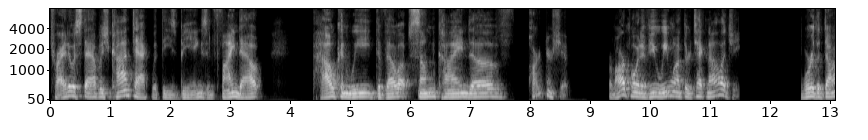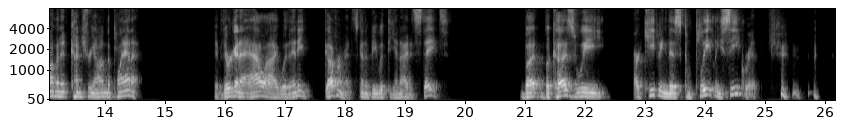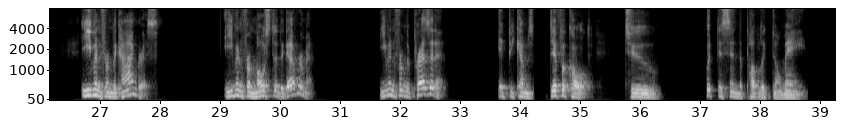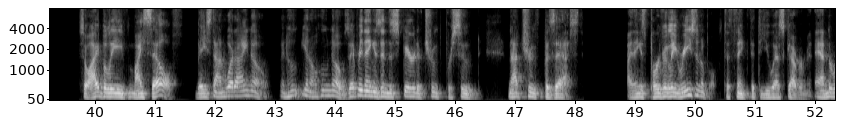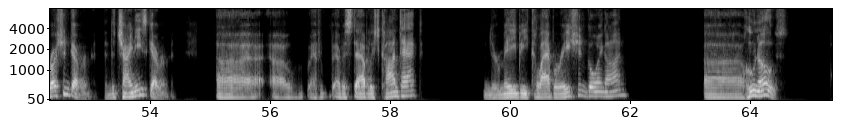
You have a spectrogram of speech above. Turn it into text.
Try to establish contact with these beings and find out how can we develop some kind of partnership? From our point of view, we want their technology. We're the dominant country on the planet. If they're going to ally with any government, it's going to be with the United States. But because we are keeping this completely secret, even from the Congress, even from most of the government, even from the president, it becomes difficult to put this in the public domain. So I believe myself, based on what I know, and who, you know, who knows? Everything is in the spirit of truth pursued, not truth possessed. I think it's perfectly reasonable to think that the US government and the Russian government and the Chinese government uh, uh, have, have established contact. There may be collaboration going on. Uh, who knows?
